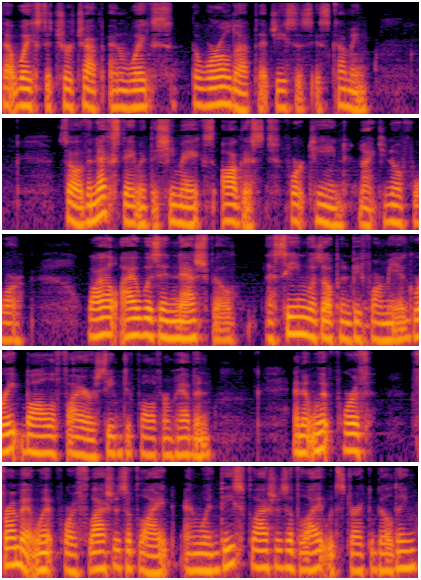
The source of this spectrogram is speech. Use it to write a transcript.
that wakes the church up and wakes the world up that Jesus is coming. So the next statement that she makes, August 14, 1904, while I was in Nashville, a scene was opened before me. A great ball of fire seemed to fall from heaven, and it went forth from it went forth flashes of light, and when these flashes of light would strike a building,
